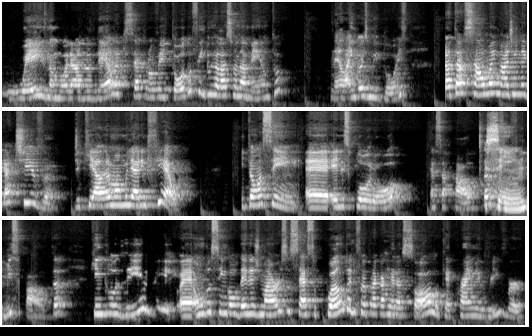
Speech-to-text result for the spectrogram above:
o ex-namorado dela que se aproveitou do fim do relacionamento, né, lá em 2002, para traçar uma imagem negativa de que ela era uma mulher infiel. Então, assim, é, ele explorou essa pauta, Sim. feliz pauta, que inclusive é, um dos singles dele de maior sucesso quando ele foi para a carreira solo, que é Crime River,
